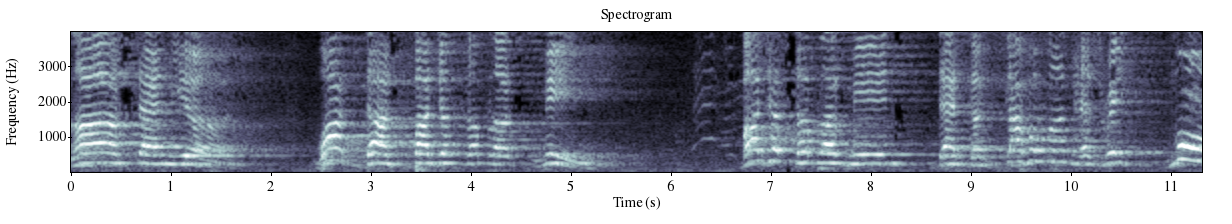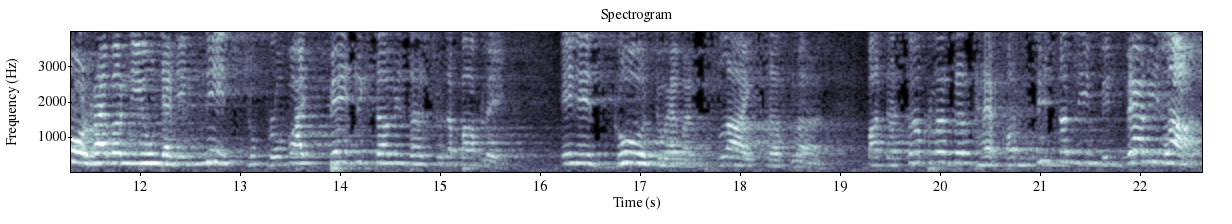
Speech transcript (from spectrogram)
last 10 years. What does budget surplus mean? Budget surplus means that the government has raised more revenue than it needs to provide basic services to the public. It is good to have a slight surplus, but the surpluses have consistently been very large.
